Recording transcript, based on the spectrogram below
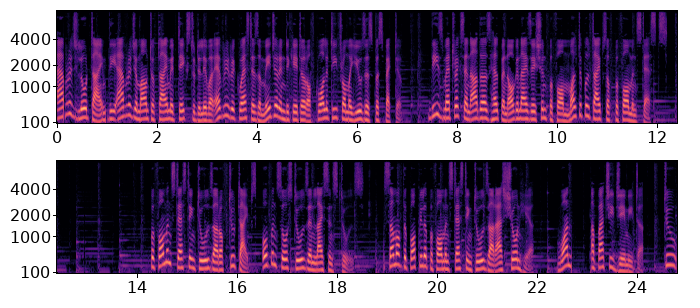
Average load time, the average amount of time it takes to deliver every request is a major indicator of quality from a user's perspective. These metrics and others help an organization perform multiple types of performance tests. Performance testing tools are of two types, open source tools and licensed tools. Some of the popular performance testing tools are as shown here. 1. Apache JMeter. 2.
